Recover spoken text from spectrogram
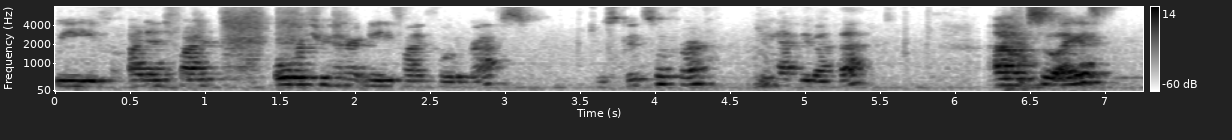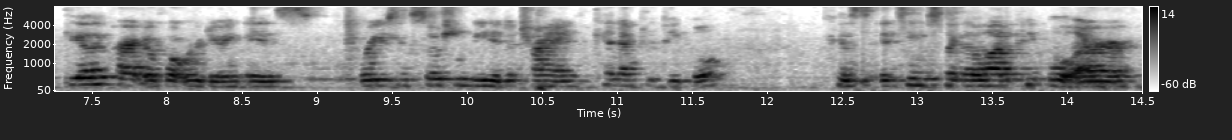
we've identified over 385 photographs, which is good so far. Pretty happy about that. Um, so I guess the other part of what we're doing is we're using social media to try and connect with people because it seems like a lot of people are,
